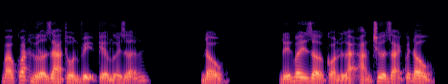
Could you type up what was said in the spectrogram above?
bao quát hứa ra thôn vị kia người dẫn. Đầu. Đến bây giờ còn là án chưa giải quyết đâu,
